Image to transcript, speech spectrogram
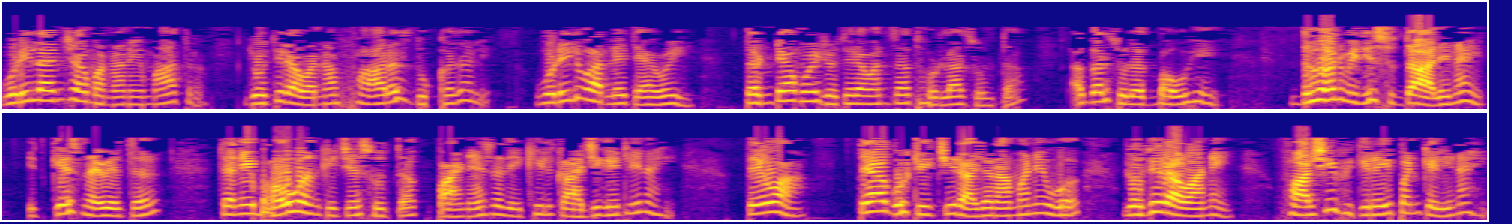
वडिलांच्या मरणाने मात्र ज्योतिरावांना फारच दुःख झाले. वडील वारले त्यावेळी तंट्यामुळे ज्योतिरावांचा थोडला चुलता अगर चुलत भाऊ हे दहनविधी सुद्धा आले नाहीत. इतकेच नव्हे तर त्यांनी भाऊबंदकीचे सूतक पाळण्याचा देखील काळजी घेतली नाही. तेव्हा त्या गोष्टीची राजारामाने व ज्योतिरावाने फारशी फिकिरही पण केली नाही.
